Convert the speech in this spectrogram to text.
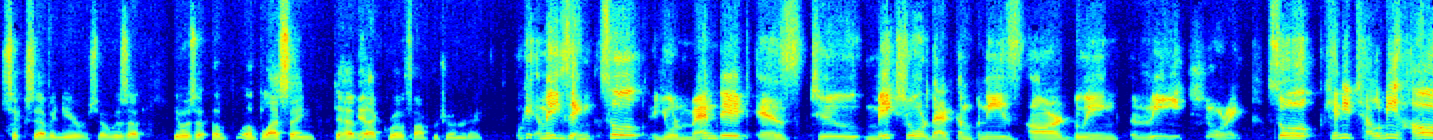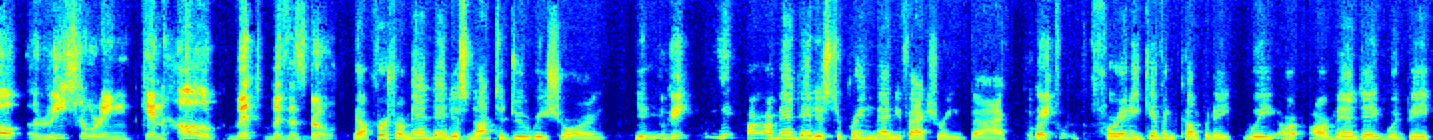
six, seven years. So it was a it was a, a blessing to have that growth opportunity. Okay, amazing. So your mandate is to make sure that companies are doing reshoring. So can you tell me how reshoring can help with business growth? Yeah, first, our mandate is not to do reshoring. You, okay. Our, our, mandate is to bring manufacturing back. Okay. But for, for any given company, we our, our mandate would be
